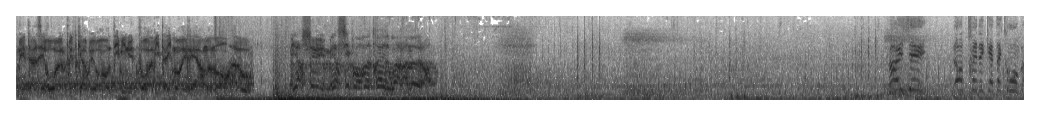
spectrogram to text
Métal 01, plus de carburant. 10 minutes pour ravitaillement et réarmement. À vous. Bien reçu, merci pour votre aide, Warhammer. Ici L'entrée des catacombes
